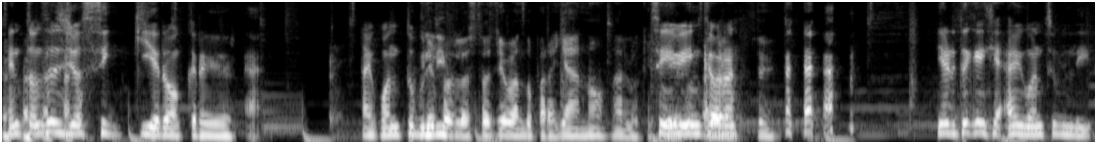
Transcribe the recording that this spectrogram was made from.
Entonces yo sí quiero creer. I want to Sí, believe. pues lo estás llevando para allá, ¿no? A lo que Sí, quieres. bien cabrón. sí. Y ahorita que dije I want to believe,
